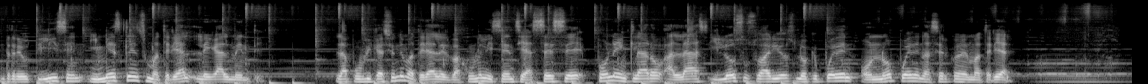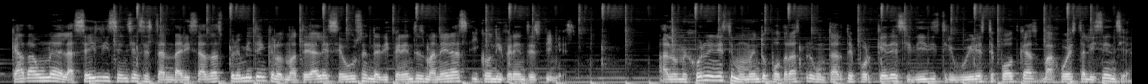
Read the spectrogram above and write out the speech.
reutilicen y mezclen su material legalmente. La publicación de materiales bajo una licencia CC pone en claro a las y los usuarios lo que pueden o no pueden hacer con el material. Cada una de las seis licencias estandarizadas permiten que los materiales se usen de diferentes maneras y con diferentes fines. A lo mejor en este momento podrás preguntarte por qué decidí distribuir este podcast bajo esta licencia.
